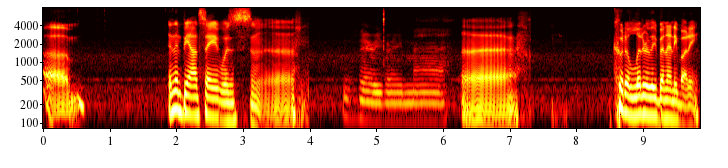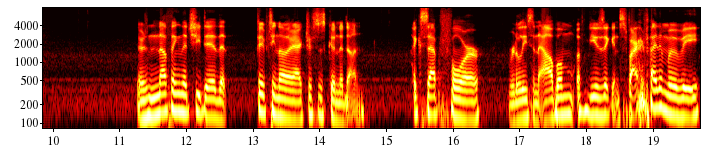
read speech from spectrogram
Um, and then Beyonce was uh, Very, very meh. uh, could have literally been anybody. There's nothing that she did that 15 other actresses couldn't have done, except for release an album of music inspired by the movie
